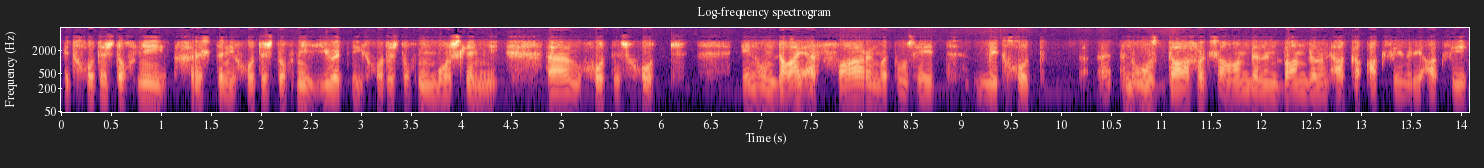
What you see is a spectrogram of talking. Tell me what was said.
Dit God is tog nie Christen nie, God is tog nie Jood nie, God is tog nie Moslem nie. Uh God is God. En om daai ervaring wat ons het met God in ons daaglikse handel en wandel en elke aksie en reaksie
